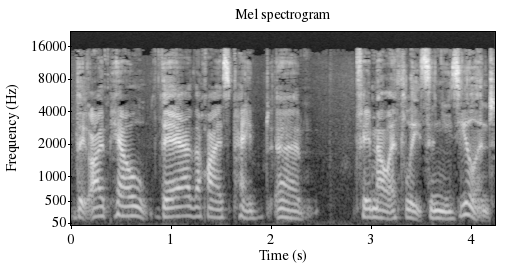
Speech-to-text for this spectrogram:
the IPL, they are the highest paid. Uh, female athletes in New Zealand.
